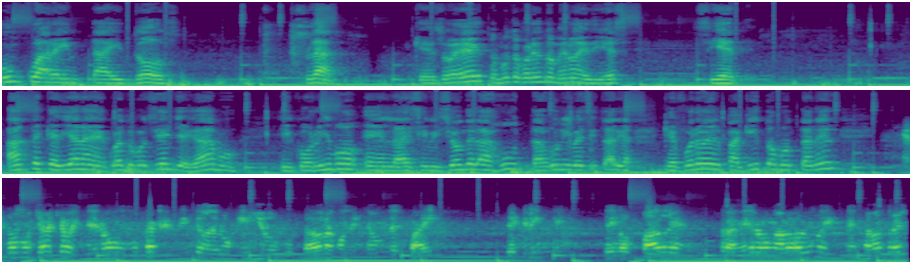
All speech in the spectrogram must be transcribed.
un 42 flat. Que eso es todo el mundo corriendo menos de 10, 7. Antes que Diana en el 4% llegamos y corrimos en la exhibición de las justas universitarias que fueron el Paquito Montaner. Esos muchachos hicieron un sacrificio de Luquillo, dada la condición del país de crisis. De los padres trajeron a los alumnos y pensaban traer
